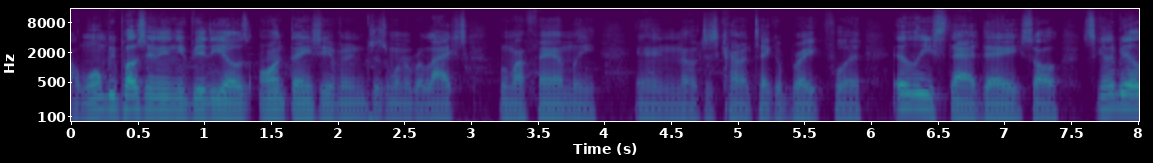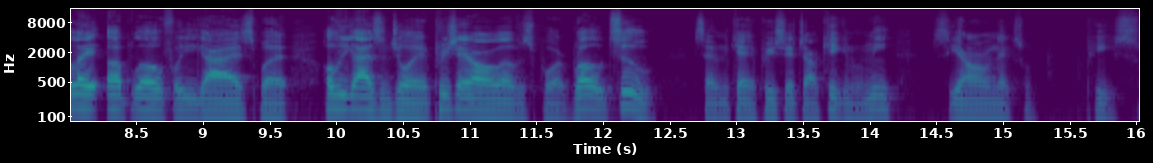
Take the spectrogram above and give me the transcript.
I won't be posting any videos on Thanksgiving. Just want to relax with my family and you know just kind of take a break for at least that day. So it's gonna be a late upload for you guys, but hope you guys enjoy it. Appreciate all of the support. Road to 70k. Appreciate y'all kicking with me. See y'all on the next one. Peace.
